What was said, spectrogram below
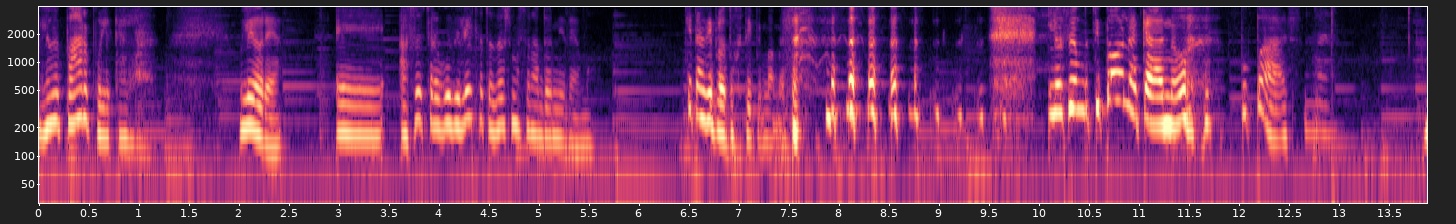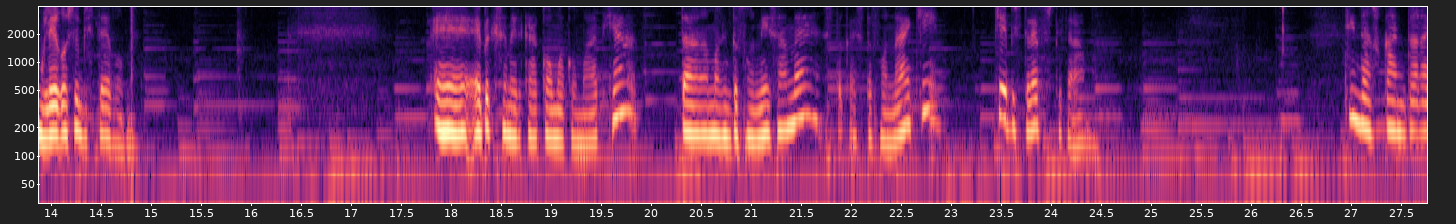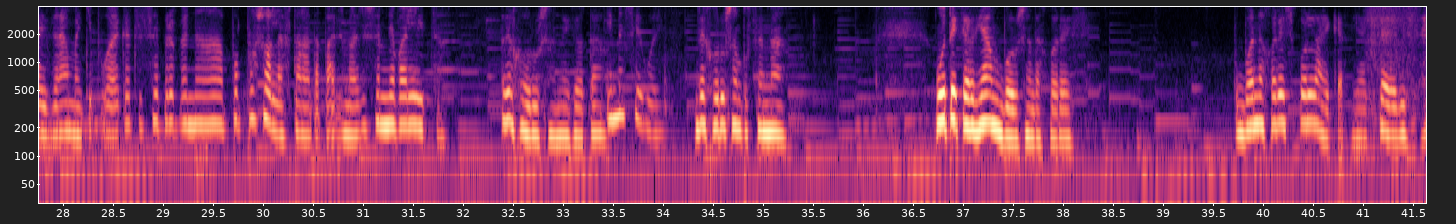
Λέμε πάρα πολύ καλά. Μου λέει ωραία. Ε, αυτό το τραγούδι λέει θα το δώσουμε στον Αντώνη Ρέμο. Και ήταν δίπλα το χτύπημα μετά. Λέω Θεέ μου τι πάω να κάνω; Πού πας; Ναι. Μου λέει εγώ σε εμπιστεύομαι. Ε, έπαιξε μερικά ακόμα κομμάτια. Τα μαγνητοφωνήσαμε στο κασιτοφωνάκι και επιστρέφω στη δράμα. Τι να σου κάνει τώρα η δράμα εκεί που έκατσες, έπρεπε να. Πώ πώς όλα αυτά να τα πάρεις μαζί σε μια βαλίτσα. Δεν χωρούσαν Γιώτα. Είμαι σίγουρη. Δεν χωρούσαν πουθενά. Ούτε η καρδιά μου μπορούσε να τα χωρέσει. Που μπορεί να χωρέσει πολλά η καρδιά, ξέρεις.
